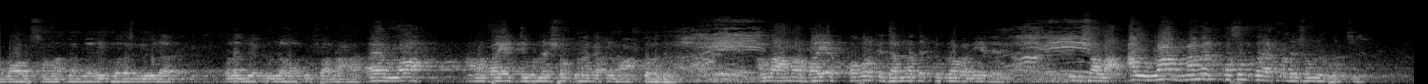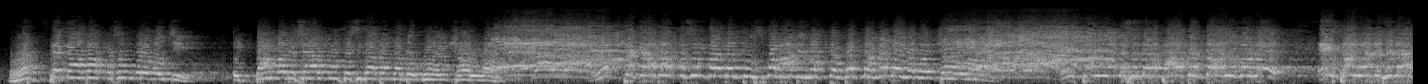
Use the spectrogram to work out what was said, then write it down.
الله الصمد لم يلد ولم يولد ولم يكن له كفوا احد اي الله আমার ভাইয়ের জীবনের সব গুণাকে আপনি মাফ করে দেন আল্লাহ আমার ভাইয়ের কবরকে জান্নাতের টুকরা বানিয়ে দেন ইনশাআল্লাহ আল্লাহর নামের কসম করে আপনাদের সামনে বলছি রব্বে কাবার কসম করে বলছি, এই বাংলাদেশে আর কোনো ফেসিবাদ আমরা দেখব না, ইনশাআল্লাহ। রব্বে কাবার কসম করে বলছি উসমান হাদির বক্তব্য বদলা নেবই নেব, ইনশাআল্লাহ। এই বাংলাদেশে যারা ভারতের দালালি করবে, এই বাংলাদেশে যারা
